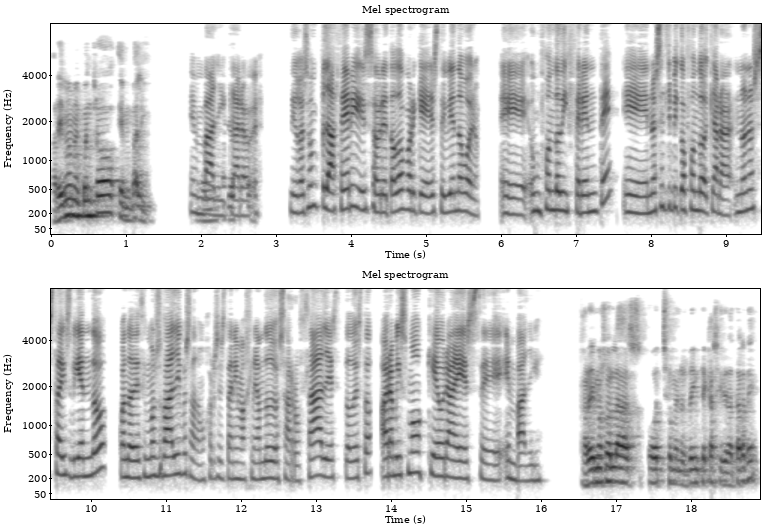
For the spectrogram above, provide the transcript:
Ahora mismo me encuentro en Bali. En Bali, claro. Digo, es un placer y sobre todo porque estoy viendo, bueno, eh, un fondo diferente. Eh, no es el típico fondo, claro, no nos estáis viendo. Cuando decimos Bali, pues a lo mejor se están imaginando los arrozales, todo esto. Ahora mismo, ¿qué hora es eh, en Bali? Ahora mismo son las 8 menos 20 casi de la tarde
